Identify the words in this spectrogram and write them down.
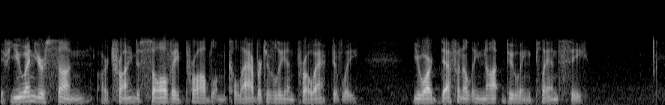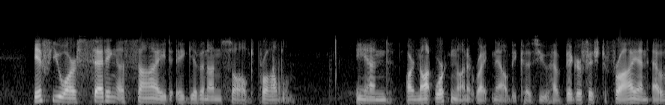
if you and your son are trying to solve a problem collaboratively and proactively, you are definitely not doing Plan C. If you are setting aside a given unsolved problem and are not working on it right now because you have bigger fish to fry and have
